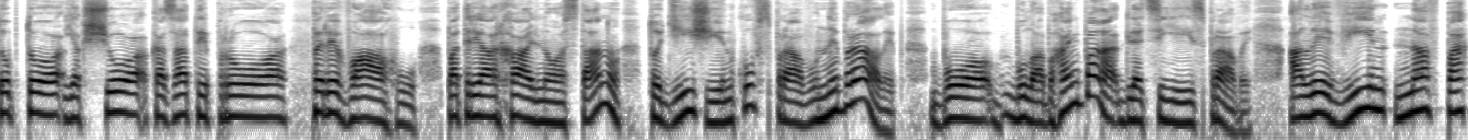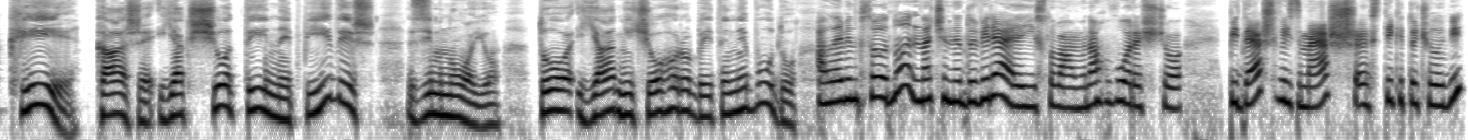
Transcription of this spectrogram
Тобто, якщо казати про перевагу патріархального стану, тоді жінку в справу не брали б, бо була б ганьба для цієї справи. Але він навпаки каже: якщо ти не підеш зі мною, то я нічого робити не буду. Але він все одно, наче не довіряє її словам. Вона говорить, що підеш, візьмеш е, стільки-то чоловік,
